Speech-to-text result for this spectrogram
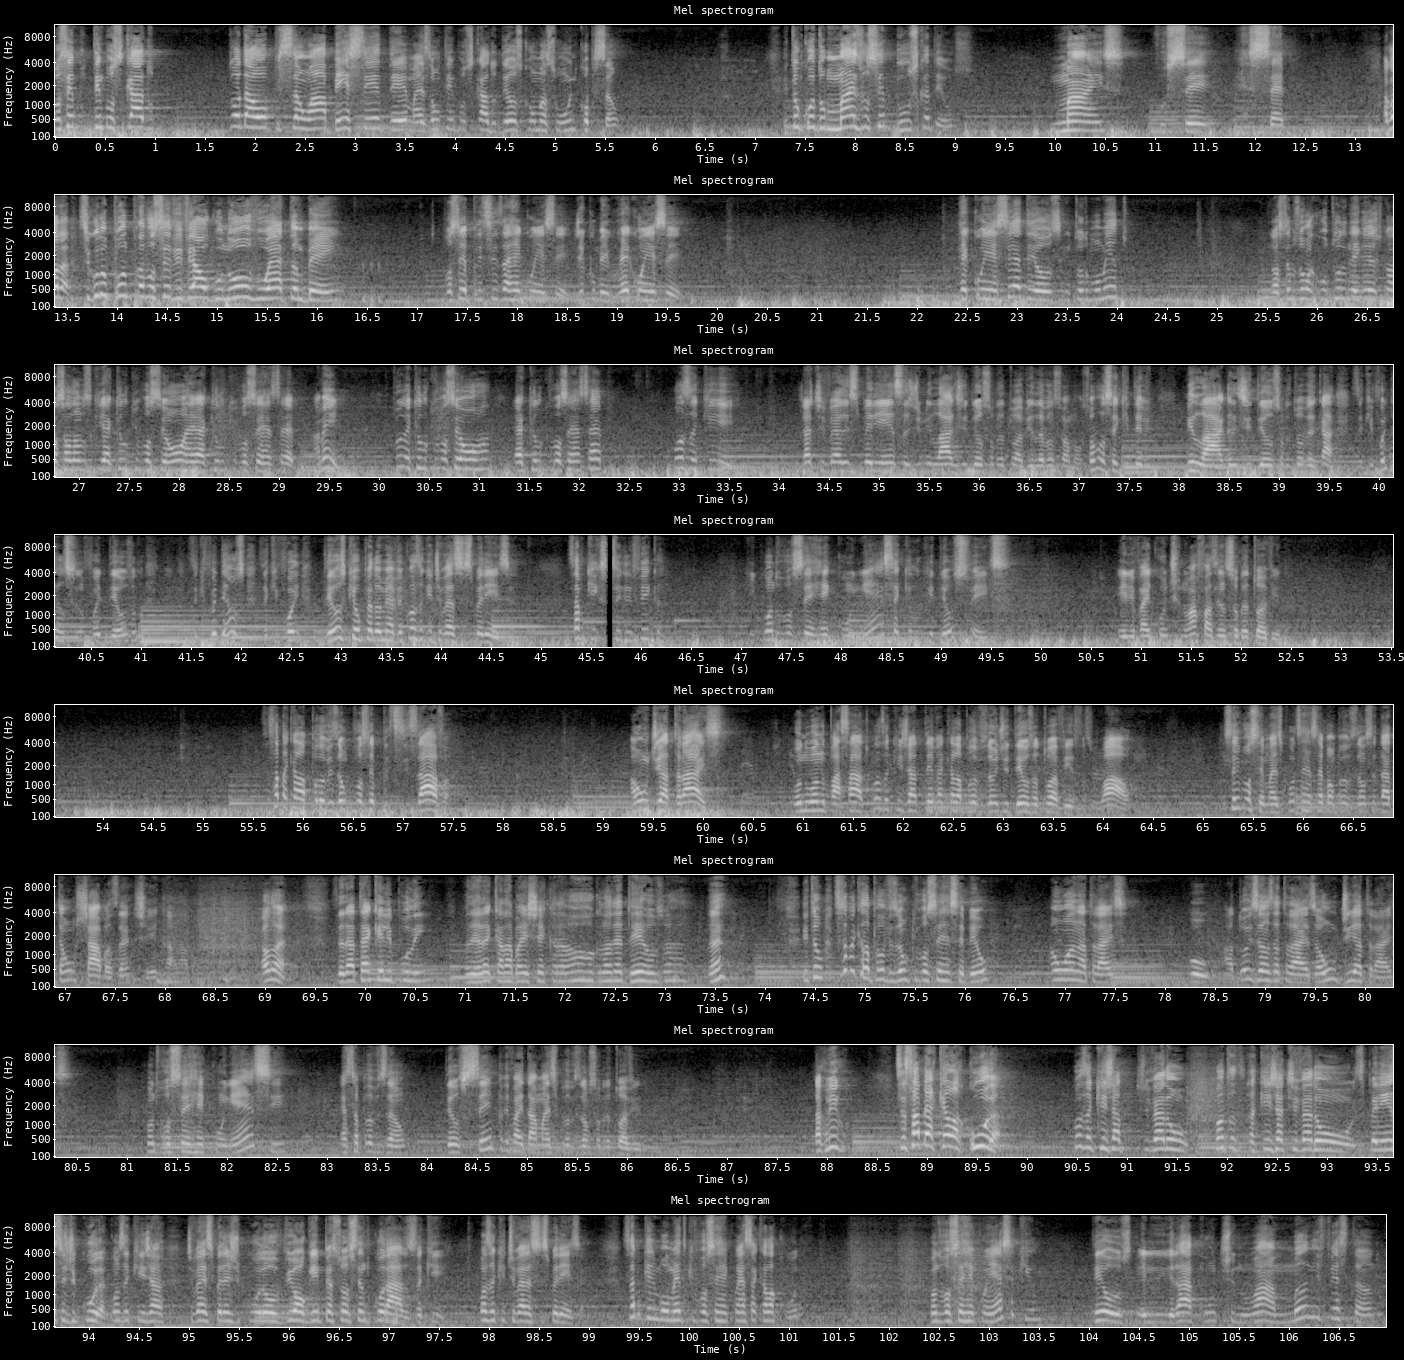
Você tem buscado toda a opção A, B, C, D, mas não tem buscado Deus como a sua única opção. Então, quanto mais você busca Deus, mais você recebe. Agora, segundo ponto para você viver algo novo é também você precisa reconhecer. Diga comigo, reconhecer reconhecer a Deus em todo momento. Nós temos uma cultura na igreja que nós falamos que aquilo que você honra é aquilo que você recebe. Amém? Tudo aquilo que você honra é aquilo que você recebe. Quantos aqui já tiveram experiências de milagres de Deus sobre a tua vida? Levanta sua mão. Só você que teve milagres de Deus sobre a tua vida. Cara, isso aqui foi Deus, se não foi Deus, isso aqui foi Deus, isso aqui foi Deus que operou minha vida. Quantos aqui tiveram essa experiência? Sabe o que isso significa? Que quando você reconhece aquilo que Deus fez, Ele vai continuar fazendo sobre a tua vida. Você sabe aquela provisão que você precisava? há um dia atrás, ou no ano passado, quantos aqui já teve aquela provisão de Deus na tua vida? Você Uau! Não sei você, mas quando você recebe uma provisão, você dá até um chabas, né? Chega, caramba. É ou não é? Você dá até aquele pulinho. Oh, glória a Deus. Ah, né? Então, você sabe aquela provisão que você recebeu há um ano atrás? Ou há dois anos atrás, há um dia atrás? Quando você reconhece essa provisão, Deus sempre vai dar mais provisão sobre a tua vida. Está comigo? Você sabe aquela cura? Quantos aqui já tiveram, quantos aqui já tiveram experiência de cura? Quantos aqui já tiveram experiência de cura? Ouviu alguém, pessoas sendo curadas aqui? Quantos aqui tiveram essa experiência? Sabe aquele momento que você reconhece aquela cura? Quando você reconhece aquilo, Deus ele irá continuar manifestando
